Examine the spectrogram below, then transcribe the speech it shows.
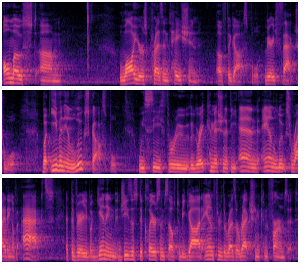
almost um, lawyer's presentation of the gospel, very factual. But even in Luke's gospel, we see through the Great Commission at the end and Luke's writing of Acts at the very beginning that Jesus declares himself to be God and through the resurrection confirms it.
